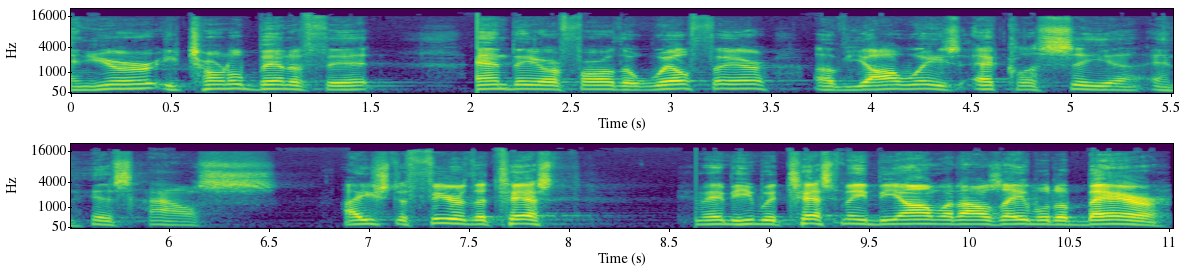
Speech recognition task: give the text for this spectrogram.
and your eternal benefit, and they are for the welfare of Yahweh's ecclesia and his house. I used to fear the test. Maybe he would test me beyond what I was able to bear.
